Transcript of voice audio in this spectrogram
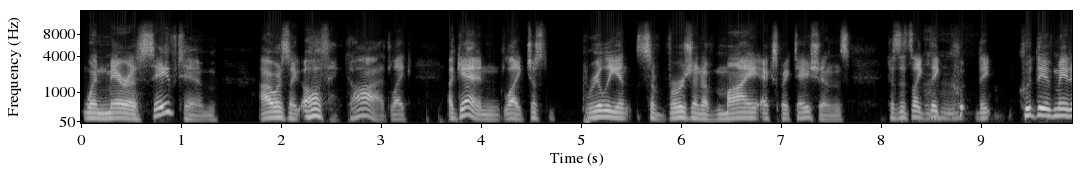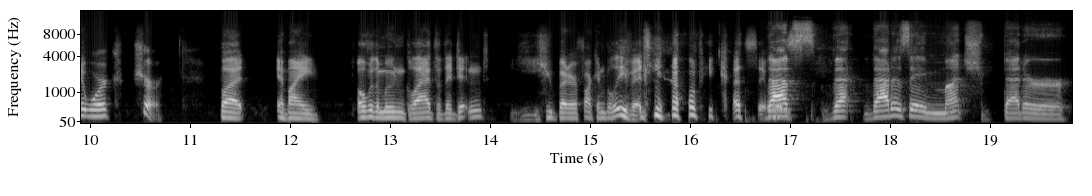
when Mera saved him, I was like, oh, thank God. Like, again, like just brilliant subversion of my expectations because it's like they Mhm. could, they, could they have made it work? Sure. But am I over the moon glad that they didn't you better fucking believe it you know because it was That's that that is a much better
